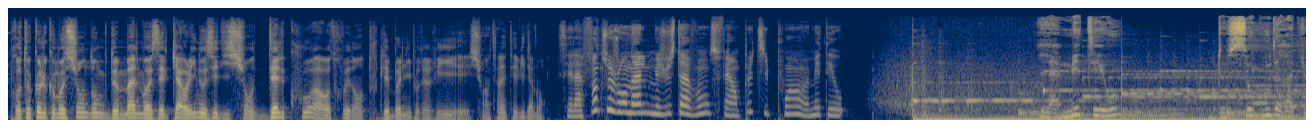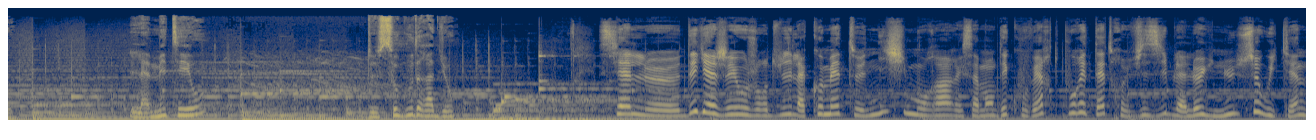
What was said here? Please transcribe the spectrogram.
Protocole commotion donc de Mademoiselle Caroline aux éditions Delcourt à retrouver dans toutes les bonnes librairies et sur internet évidemment. C'est la fin de ce journal, mais juste avant, on se fait un petit point euh, météo. La météo de Sogoud Radio. La météo de Sogoud Radio. Ciel euh, dégagé aujourd'hui, la comète Nishimura récemment découverte pourrait être visible à l'œil nu ce week-end,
